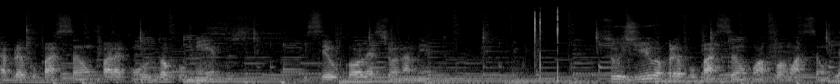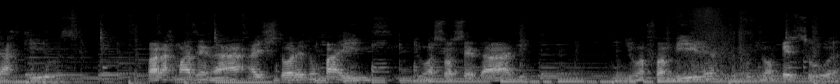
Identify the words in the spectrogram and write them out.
a preocupação para com os documentos e seu colecionamento. Surgiu a preocupação com a formação de arquivos para armazenar a história de um país, de uma sociedade, de uma família ou de uma pessoa.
